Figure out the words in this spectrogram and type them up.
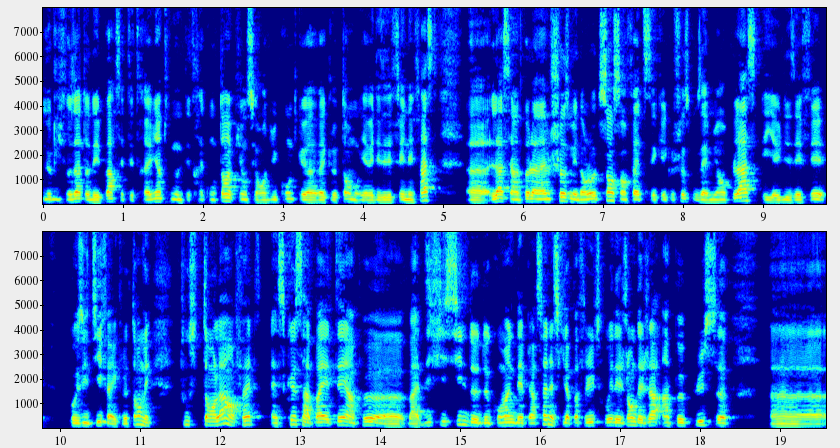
le glyphosate au départ c'était très bien, tout le monde était très content, et puis on s'est rendu compte qu'avec le temps, bon, il y avait des effets néfastes. Euh, là, c'est un peu la même chose, mais dans l'autre sens en fait. C'est quelque chose que vous avez mis en place et il y a eu des effets positifs avec le temps, mais tout ce temps-là, en fait, est-ce que ça n'a pas été un peu euh, bah, difficile de, de, convaincre des personnes? Est-ce qu'il n'a pas fallu trouver des gens déjà un peu plus euh,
